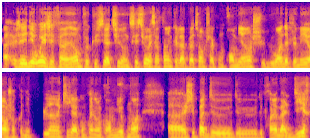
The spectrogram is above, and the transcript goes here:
Ah, J'allais dire, ouais, j'ai fait un énorme focus là-dessus. Donc, c'est sûr et certain que la plateforme, je la comprends bien. Je suis loin d'être le meilleur. J'en connais plein qui la comprennent encore mieux que moi. Euh, je n'ai pas de, de, problème à le dire.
